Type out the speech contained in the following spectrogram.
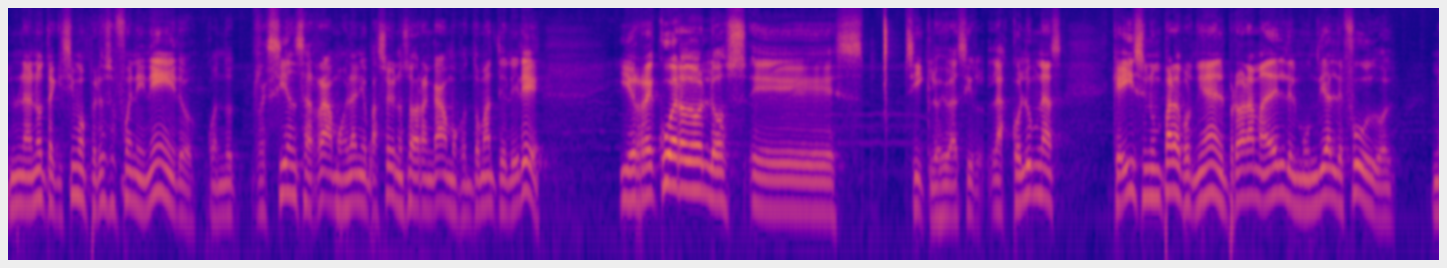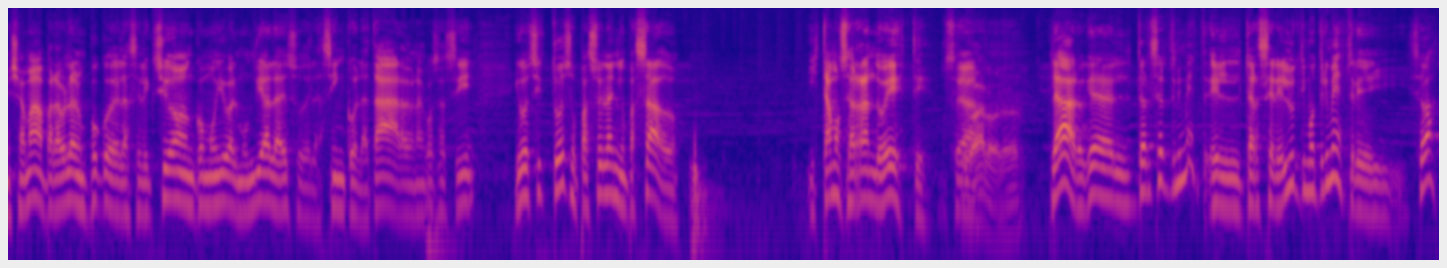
en una nota que hicimos, pero eso fue en enero, cuando recién cerramos el año pasado y nosotros arrancábamos con Tomate Leré. Y recuerdo los eh, ciclos, iba a decir, las columnas que hice en un par de oportunidades en el programa de él del Mundial de Fútbol. Me llamaba para hablar un poco de la selección, cómo iba el Mundial a eso de las 5 de la tarde, una cosa así. Y vos decís, todo eso pasó el año pasado. Y estamos cerrando este. O Qué sea, bárbaro, ¿no? Claro, queda el tercer trimestre, el tercer, el último trimestre y se va.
